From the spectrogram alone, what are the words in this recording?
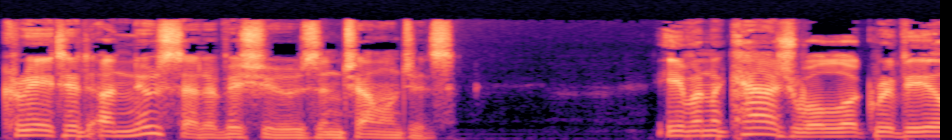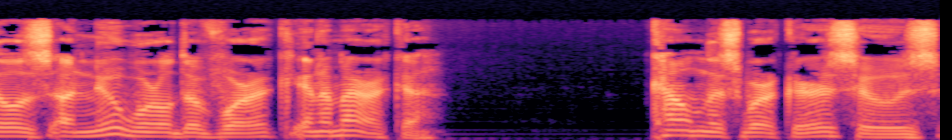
created a new set of issues and challenges. Even a casual look reveals a new world of work in America. Countless workers whose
